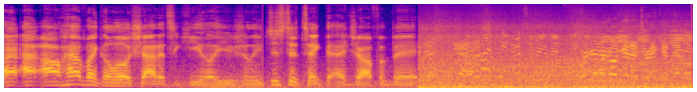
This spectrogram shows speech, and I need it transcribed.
I, I, I'll have like a little shot of tequila usually, just to take the edge off a bit. Yeah, we're gonna go get a drink and then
